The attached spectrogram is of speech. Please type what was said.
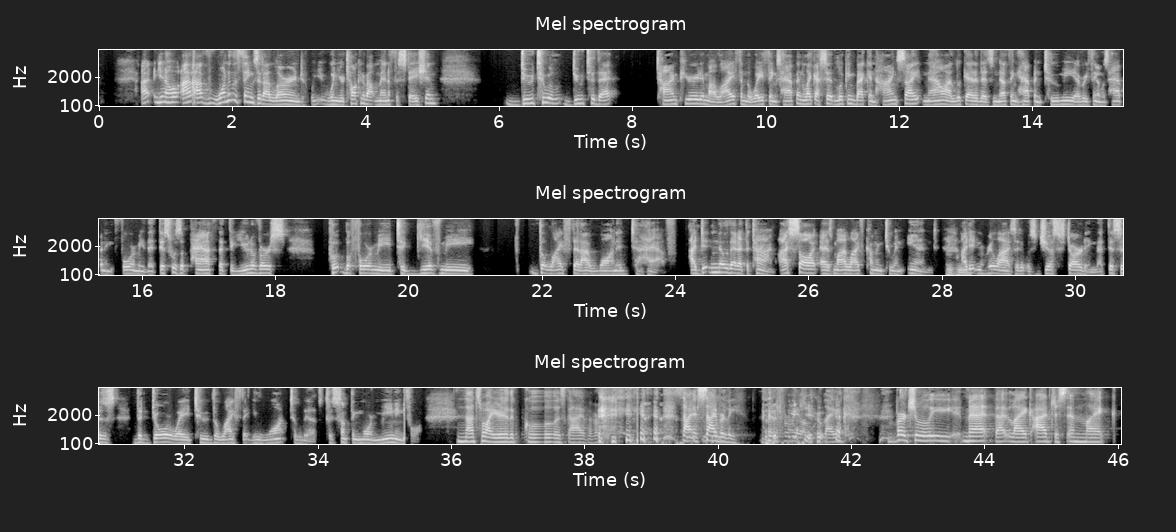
I, you know, I, I've one of the things that I learned when you're talking about manifestation, due to due to that time period in my life and the way things happened Like I said, looking back in hindsight, now I look at it as nothing happened to me; everything Yep. was happening for me. That this was a path that the universe put before me to give me the life that I wanted to have. I didn't know that at the time. I saw it as my life coming to an end. Mhm. I didn't realize that it was just starting, that this is the doorway to the life that you want to live, to something more meaningful. And that's why you're the coolest guy I've ever met. Cy- cyberly. For real. you. Like virtually met that like I just am like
